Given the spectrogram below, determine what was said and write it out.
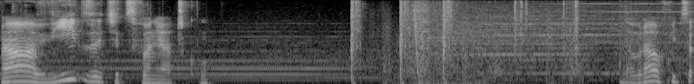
A, widzę cię, cwaniaczku. Dobra, oficer...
